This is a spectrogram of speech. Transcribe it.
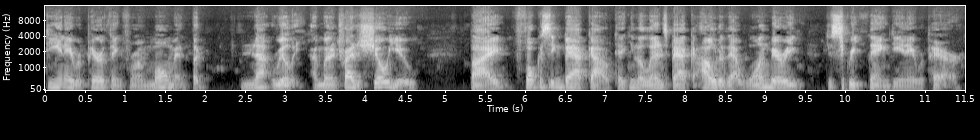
DNA repair thing for a moment, but not really. I'm going to try to show you by focusing back out, taking the lens back out of that one very discrete thing, DNA repair.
